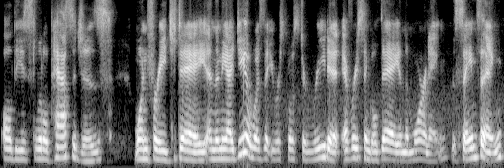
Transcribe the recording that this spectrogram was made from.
all these little passages, one for each day. And then the idea was that you were supposed to read it every single day in the morning, the same thing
